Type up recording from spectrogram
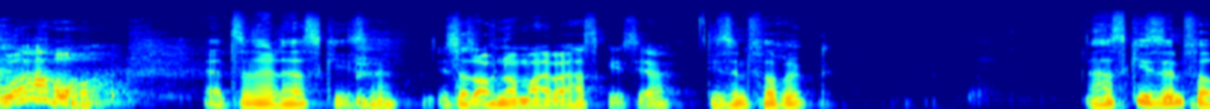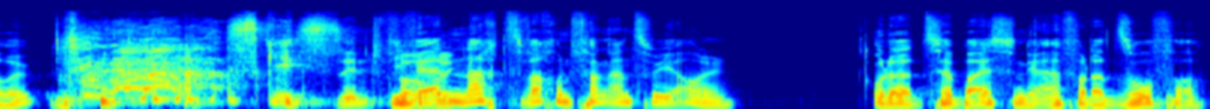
wow. Das sind halt Huskies, ne? Ist das auch normal bei Huskies, ja? Die sind verrückt. Huskies sind verrückt. Huskies sind Die verrückt. werden nachts wach und fangen an zu jaulen. Oder zerbeißen dir einfach das Sofa.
